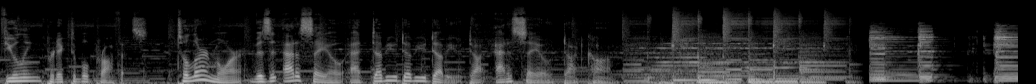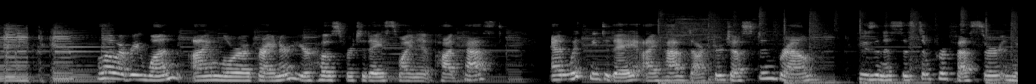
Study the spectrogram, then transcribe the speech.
fueling predictable profits. To learn more, visit Adisseo at www.adisseo.com. Hello, everyone. I'm Laura Greiner, your host for today's SwineIt podcast. And with me today, I have Dr. Justin Brown, who's an assistant professor in the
